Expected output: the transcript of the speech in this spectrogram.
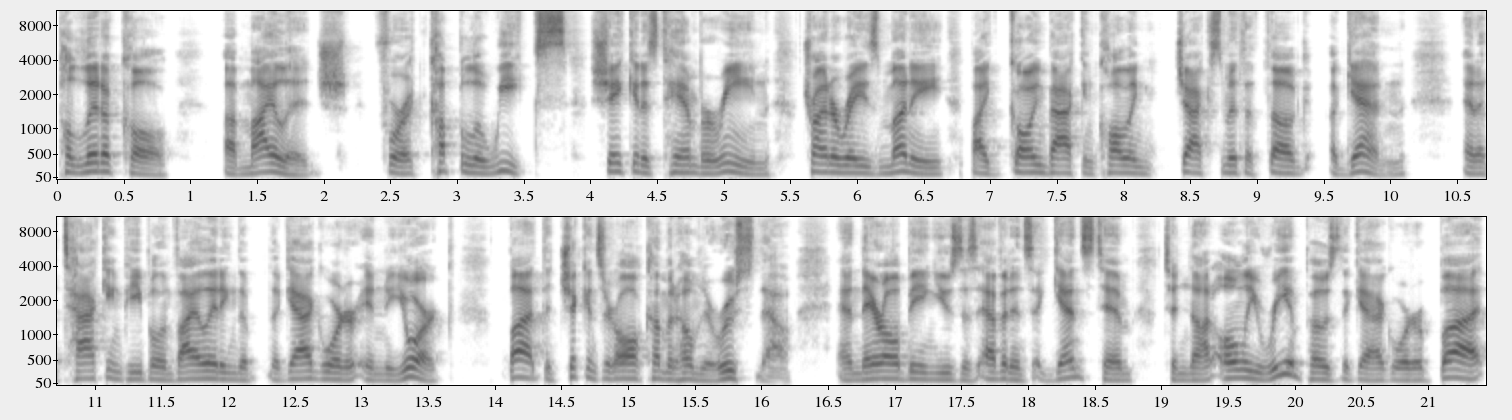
political uh, mileage for a couple of weeks, shaking his tambourine, trying to raise money by going back and calling Jack Smith a thug again and attacking people and violating the, the gag order in New York. But the chickens are all coming home to roost now, and they're all being used as evidence against him to not only reimpose the gag order, but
